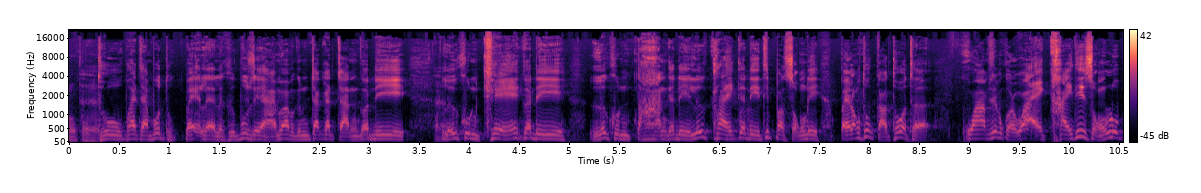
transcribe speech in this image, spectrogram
ของเธอถูกพระอาจารย์พูดถูกเป๊ะเลยเลยคือผู้เสียหายไม่ว่าเป็นคุณจักรจันทร์ก็ดี หรือคุณเคก็ดี หรือคุณตาลก็ดี หรือใครก็ดีที่ประสงค์ดี ไปร้องทุกข์กล่าวโทษเถอะความที่ปรากฏว่าไอ้ใครที่ส่งรูป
